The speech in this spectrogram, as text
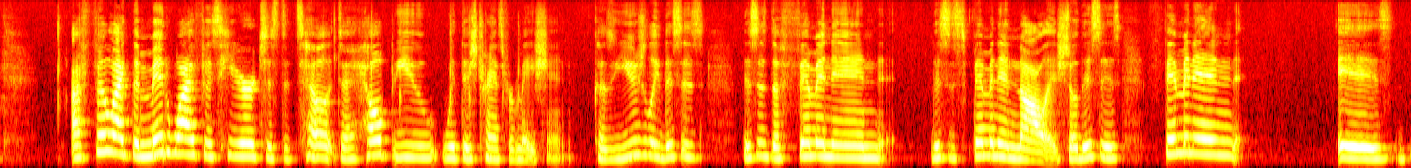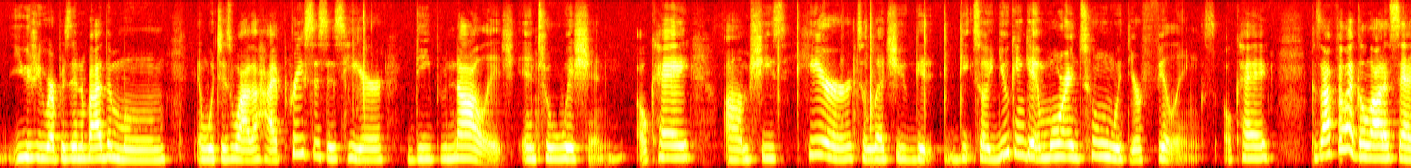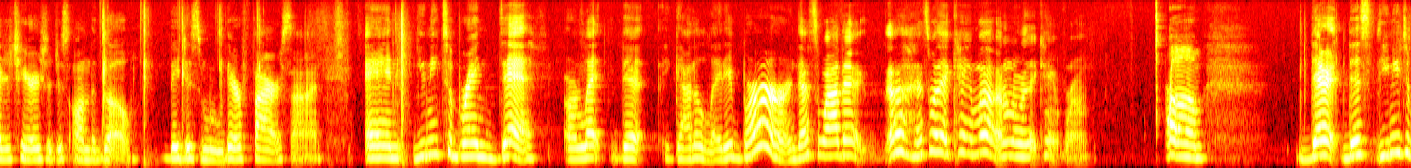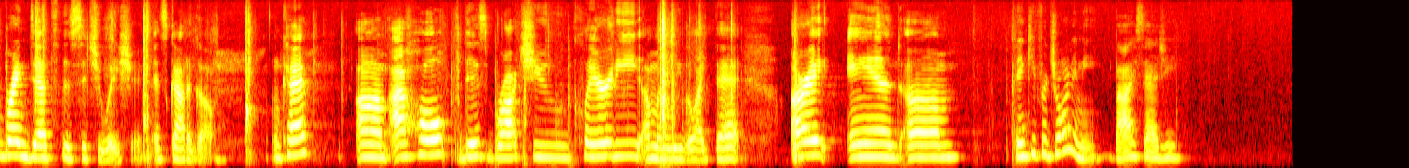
I feel like the midwife is here just to tell to help you with this transformation because usually this is this is the feminine this is feminine knowledge. So this is feminine is usually represented by the moon, and which is why the high priestess is here. Deep knowledge, intuition. Okay, um, she's here to let you get, get so you can get more in tune with your feelings. Okay, because I feel like a lot of Sagittarius are just on the go. They just move. They're a fire sign, and you need to bring death or let that. You gotta let it burn. That's why that. Uh, that's why that came up. I don't know where that came from. Um there this you need to bring death to this situation. It's got to go. Okay? Um I hope this brought you clarity. I'm going to leave it like that. All right, and um thank you for joining me. Bye, Saggy.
